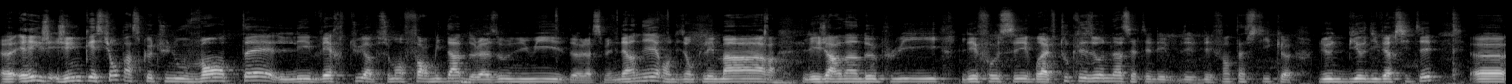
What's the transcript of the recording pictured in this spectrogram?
Euh, Eric, j'ai une question parce que tu nous vantais les vertus absolument formidables de la zone humide la semaine dernière en disant que les mares, les jardins de pluie, les fossés, bref, toutes les zones là, c'était des, fantastiques lieux de biodiversité. Euh,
